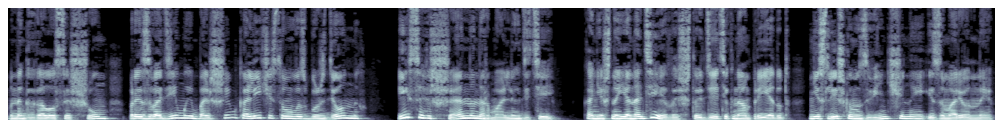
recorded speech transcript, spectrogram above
Многоголосый шум, производимый большим количеством возбужденных и совершенно нормальных детей. Конечно, я надеялась, что дети к нам приедут не слишком взвинченные и заморенные.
